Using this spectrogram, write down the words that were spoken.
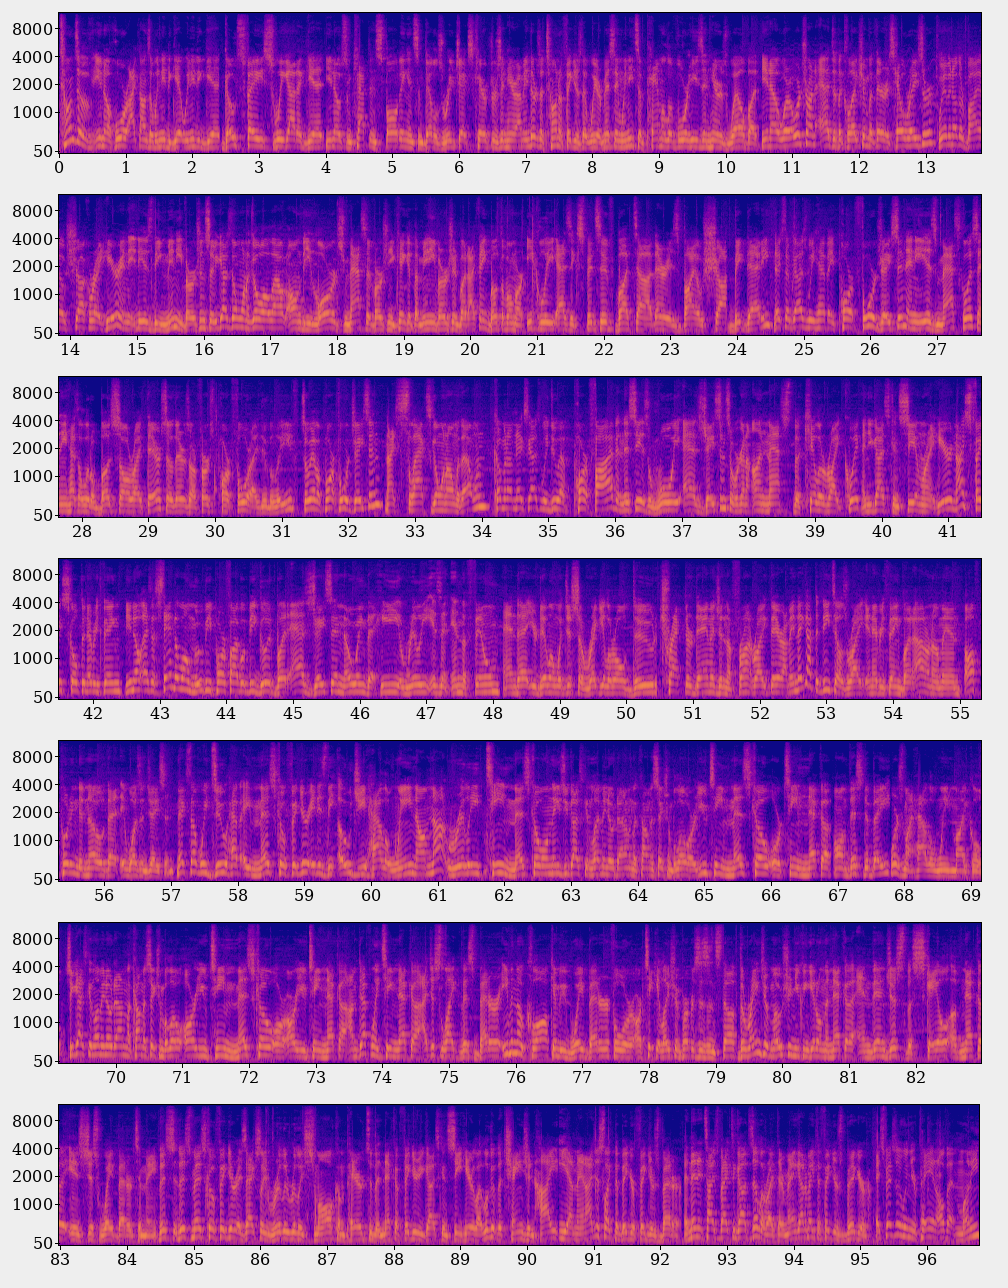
Tons of, you know, horror icons that we need to get. We need to get Ghostface. We got to get, you know, some Captain Spaulding and some Devil's Rejects characters in here. I mean, there's a ton of figures that we are missing. We need some Pamela Voorhees in here as well, but, you know, we're, we're trying to add to the collection, but there is Hellraiser. We have another Bioshock right here, and it is the mini version, so if you guys don't want to go all out on the large, massive version, you can't get the mini version, but I think both of them are equally as expensive, but uh, there is Bioshock Big Daddy. Next up, guys, we have a Part 4 Jason, and he is maskless, and he has a little buzz saw right there, so there's our first Part 4, I do believe. So we have a Part 4 Jason. Nice slacks going on with that one. Coming up next, guys, we do have Part 5, and this is Roy as Jason, so we're going to unmask the killer right quick, and you guys can see him right here. Nice face sculpt and everything. You know, as a standalone movie, Part 5 would be good, but as Jason, knowing that he really isn't in the film, and that you're dealing with just a regular old dude, tractor damage in the front right there. I mean, they got the details right and everything, but I don't know, man. Off-putting to know that it wasn't Jason. Next up, we do have a Mezco figure. It is the OG Halloween. Now, I'm not really Team Mezco on these. You guys can let me know down in the comment section below. Are you Team Mezco or Team NECA on this debate? Where's my Halloween Michael? So you guys can let me know down in the comment section below. Are you Team Mezco or are you Team NECA? I'm definitely Team NECA. I just like this better. Even though cloth can be way better for articulation purposes and stuff, the range of motion you can get on the NECA and then just the scale of NECA is just way better to me. This, this Mezco figure is actually really, really small compared to the NECA figure you guys can see here. Like, look at the change in height. Yeah, man, I just like the bigger figures better. And then it ties back to Godzilla right there, man. Gotta make the figures bigger. Especially when you're paying all that money.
